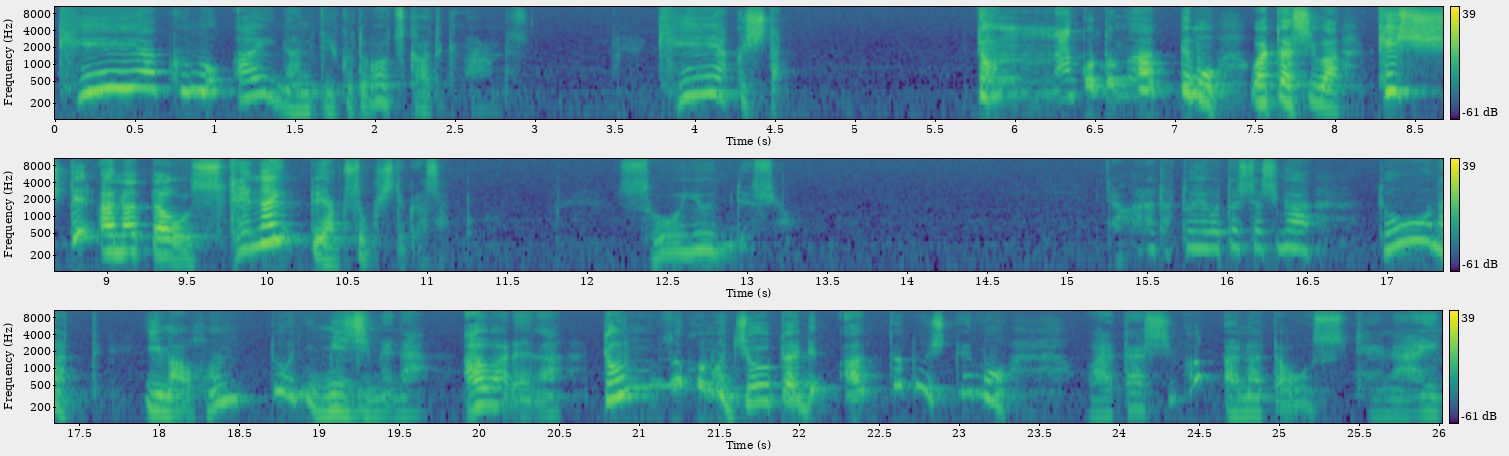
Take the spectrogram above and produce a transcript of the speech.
契約の愛なんていう言葉を使う時もあるんです。契約した。どんなことがあっても私は決してあなたを捨てないと約束してくださった。そういう意味ですよ。だからたとえ私たちがどうなって今本当に惨めな哀れなどん底の状態であったとしても私はあなたを捨てない。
